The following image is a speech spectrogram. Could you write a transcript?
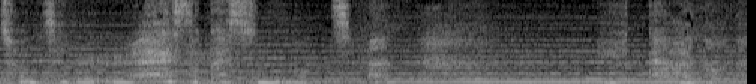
전체를 해석할 수는 없지만 이 단어는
